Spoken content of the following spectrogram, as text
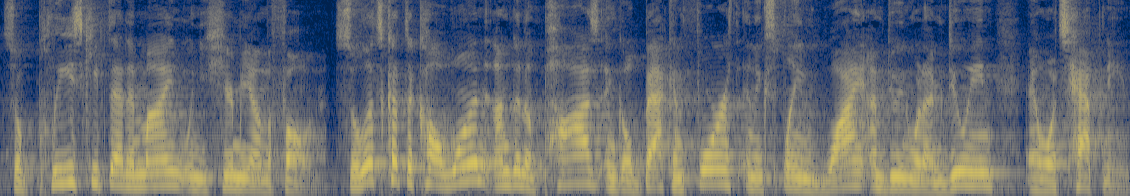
so please keep that in mind when you hear me on the phone. So let's cut to call one. I'm going to pause and go back and forth and explain why I'm doing what I'm doing and what's happening.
